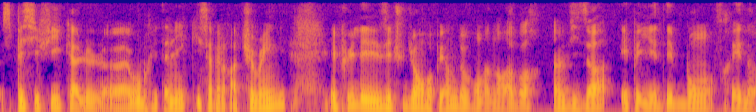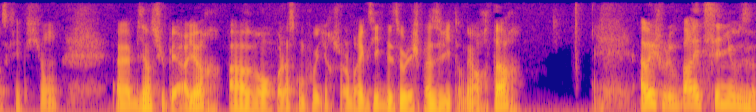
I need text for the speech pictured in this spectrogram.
spécifique à le- aux Britanniques qui s'appellera Turing. Et puis les étudiants européens devront maintenant avoir un visa et payer des bons frais d'inscription euh, bien supérieurs à avant. Voilà ce qu'on pouvait dire sur le Brexit. Désolé, je passe vite, on est en retard. Ah oui, je voulais vous parler de CNews.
